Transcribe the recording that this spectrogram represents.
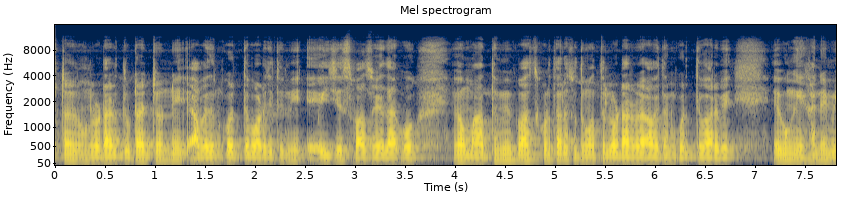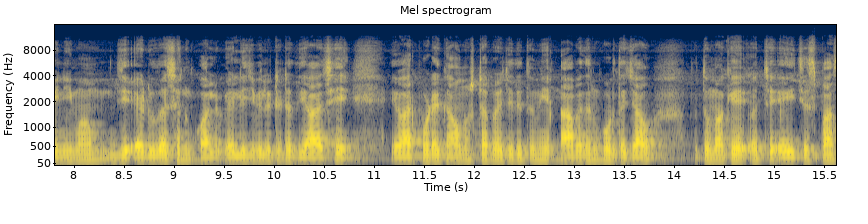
স্টাফ এবং লোডার দুটার জন্যই আবেদন করতে পারো যে তুমি এইচএস পাস হয়ে থাকো। এবং মাধ্যমিক পাস করতে হলে শুধুমাত্র লোডার আবেদন করতে পারবে। এবং এখানে মিনিমাম যে এডুকেশন কোয়ালি এলিজিবিলিটিটা দেওয়া আছে এয়ারপোর্টে গ্রাউন্ড স্টাফের যদি তুমি আবেদন করতে চাও, তো তোমাকে হচ্ছে এইচএস পাস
